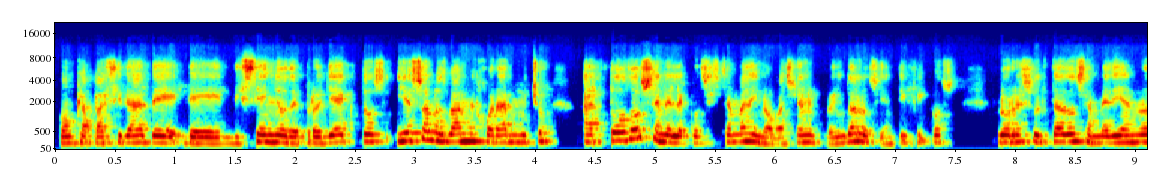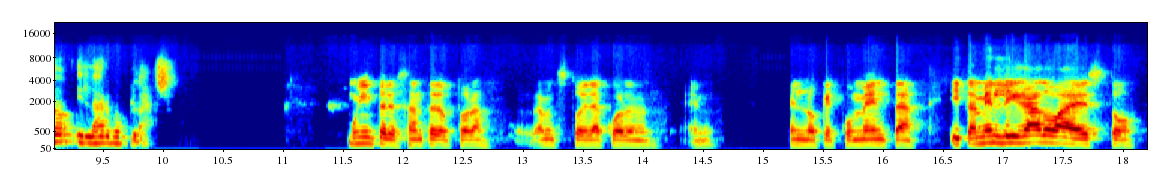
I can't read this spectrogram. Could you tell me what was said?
con capacidad de, de, diseño de proyectos, y eso nos va a mejorar mucho a todos en el ecosistema de innovación, incluyendo a los científicos, los resultados a mediano y largo plazo. Muy interesante, doctora. Realmente estoy de acuerdo en, en, lo que comenta. Y también ligado a esto,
